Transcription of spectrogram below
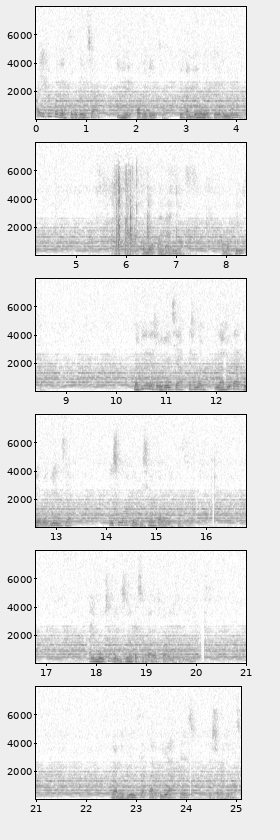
Hay ejemplos de desobediencia y obediencia que cambiaron la historia del mundo, como Adán como Cristo. La vida de desobediencia es una, la vida de obediencia es una bendición para los cristianos. Hay muchas bendiciones reservadas para los obedientes. La obediencia tardía es desobediencia.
